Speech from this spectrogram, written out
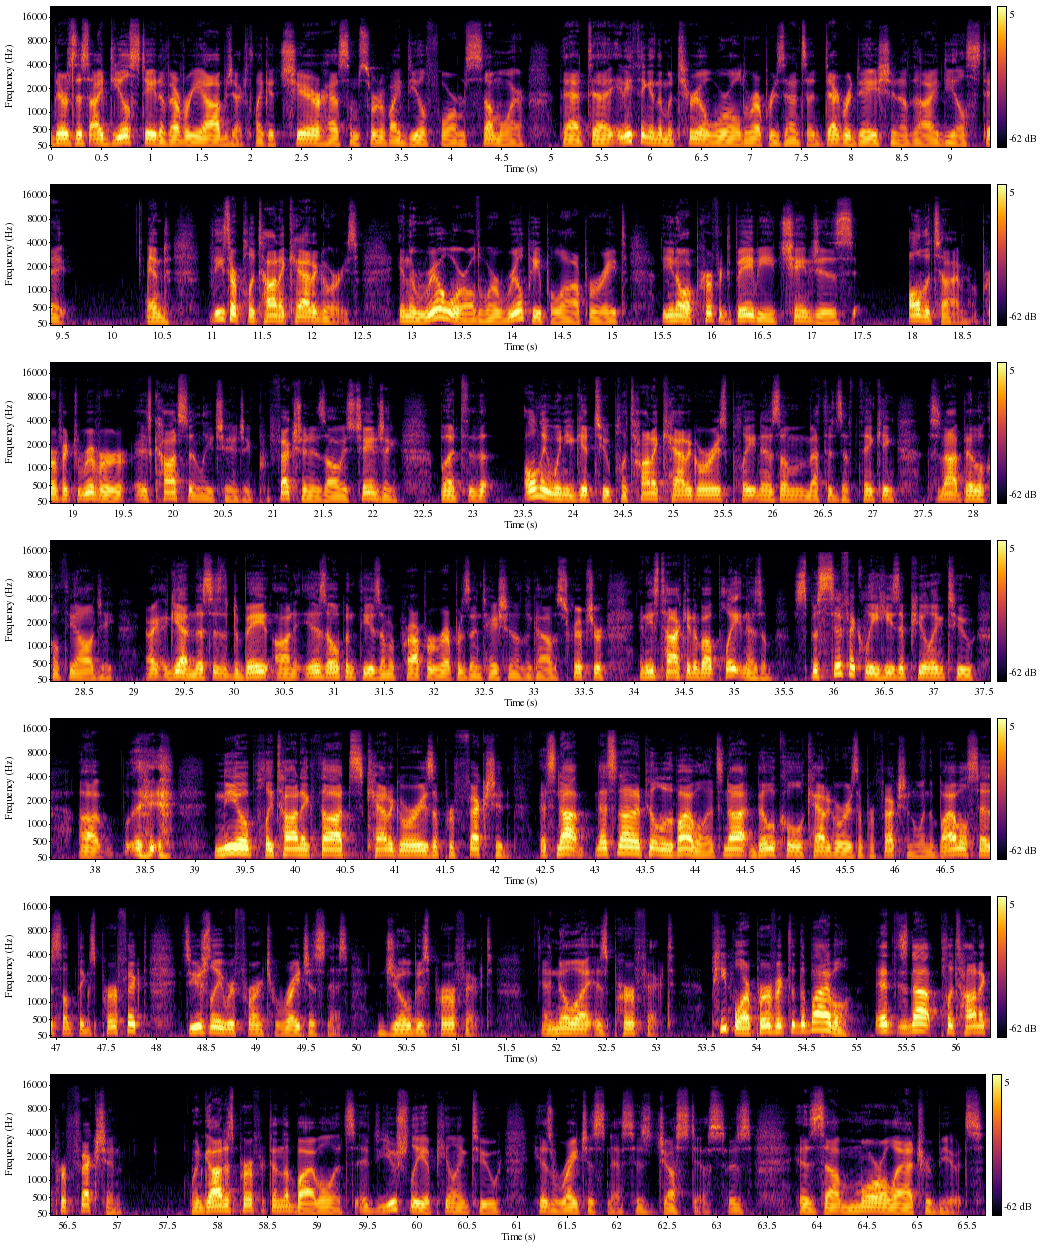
there's this ideal state of every object, like a chair has some sort of ideal form somewhere, that uh, anything in the material world represents a degradation of the ideal state. And these are Platonic categories in the real world where real people operate, you know, a perfect baby changes all the time. A perfect river is constantly changing. Perfection is always changing. But the, only when you get to Platonic categories, Platonism, methods of thinking, it's not biblical theology. Again, this is a debate on is open theism a proper representation of the God of the Scripture, and he's talking about Platonism. Specifically, he's appealing to uh, Neoplatonic thoughts, categories of perfection. It's not that's not an appeal to the Bible. It's not biblical categories of perfection. When the Bible says something's perfect, it's usually referring to righteousness. Job is perfect, and Noah is perfect. People are perfect in the Bible. It's not platonic perfection. When God is perfect in the Bible, it's, it's usually appealing to his righteousness, his justice, his, his uh, moral attributes.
